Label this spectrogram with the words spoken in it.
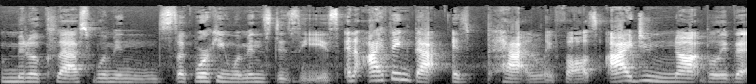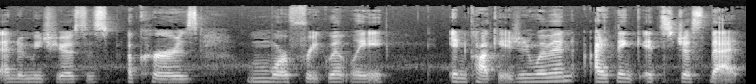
middle class women's like working women's disease. And i think that is patently false. I do not believe that endometriosis occurs more frequently in Caucasian women. I think it's just that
